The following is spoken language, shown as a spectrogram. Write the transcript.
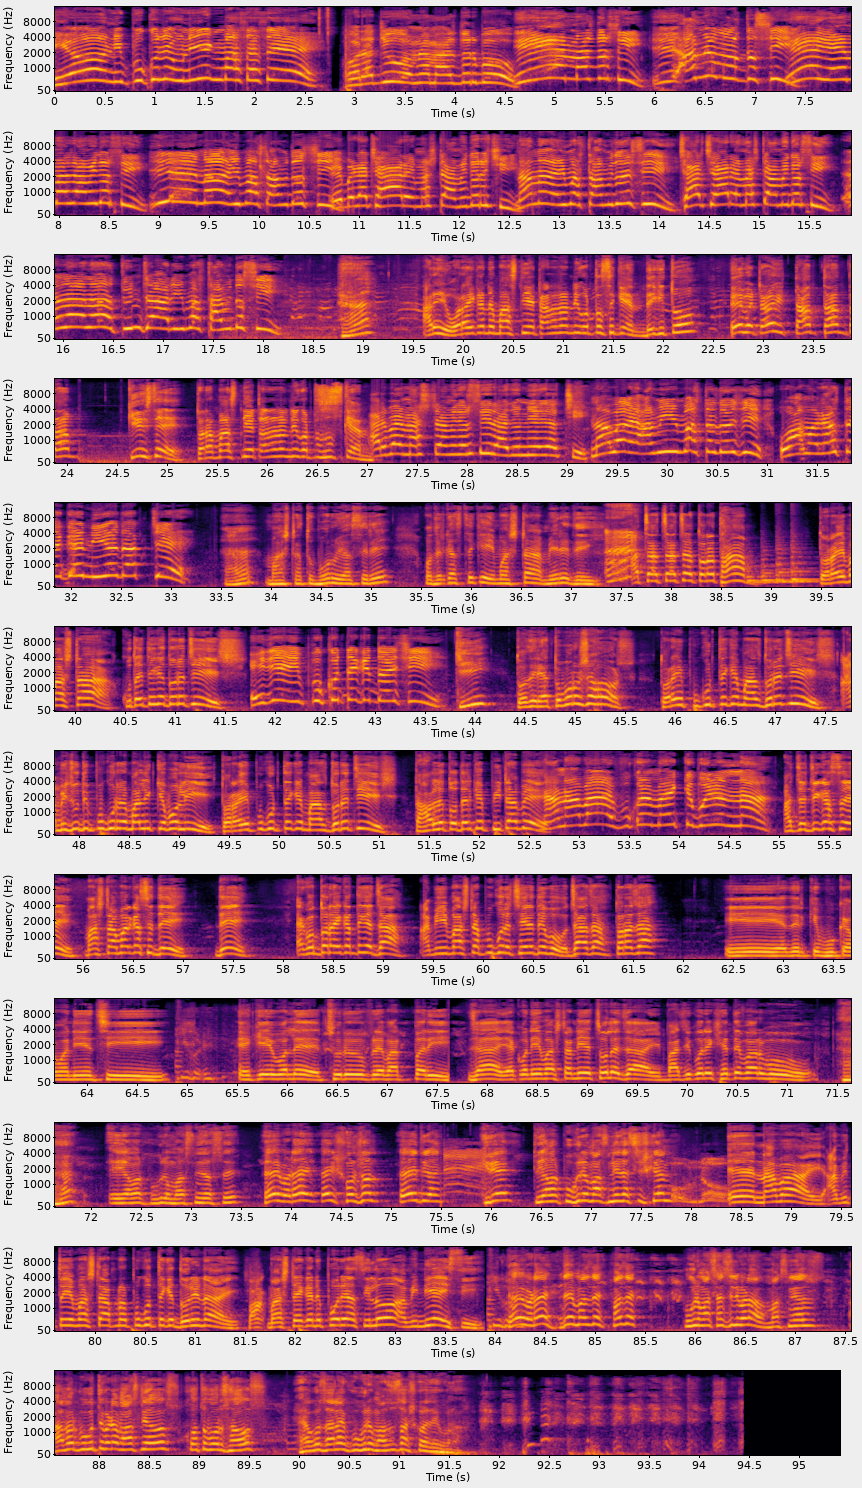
Leone এই পুকুরে অনেক মাছ আছে। ও রাজু আমরা মাছ ধরবো। এ আমি মাছ ধরছি। এ আমিও মাছ ধরছি। এ এই মাছ আমি ধরছি। এ না এই মাছটা আমি ধরছি। এ বেটা ছাড় এই মাছটা আমি ধরেছি। না না এই মাছটা আমি ধরেছি। ছাড় ছাড় এই মাছটা আমি ধরছি। না না তুই ছাড় এই মাছটা আমি ধরছি। হ্যাঁ? আরে ওরা এখানে মাছ নিয়ে টানাটানি করতেছে কেন? দেখি তো। এ বেটা এই থাম থাম থাম। কি হয়েছে তোরা মাছ নিয়ে টানাটানি করতেছিস কেন? আরে ভাই মাছটা আমি ধরছি রাজু নিয়ে যাচ্ছি। না ভাই আমি এই মাছটা ধরেছি। ও আমার কাছ থেকে নিয়ে যাচ্ছে। হ্যাঁ মাছটা তো বড়ই আছে রে। ওদের কাছ থেকে এই মাছটা মেরে দেই। আচ্ছা আচ্ছা আচ্ছা তোরা থাম। তোরা এই মাছটা কোথায় থেকে ধরেছিস? এই যে এই পুকুর থেকে ধরেছি। কি? তোদের এত বড় সাহস? তোরা এই পুকুর থেকে মাছ ধরেছিস? আমি যদি পুকুরের মালিককে বলি তোরা এই পুকুর থেকে মাছ ধরেছিস তাহলে তোদেরকে পিটাবে। না না ভাই পুকুরের আচ্ছা ঠিক আছে। মাছটা আমার কাছে দে দে। এখন তোরা এখান থেকে যা আমি এই মাছটা পুকুরে ছেড়ে দেবো। যা যা তোরা যা। এ এদেরকে বুকা বানিয়েছি। একে বলে ছুরের উপরে বাট পারি যাই এখন এই মাছটা নিয়ে চলে যাই বাজি করে খেতে পারব। হ্যাঁ এই আমার পুকুরে মাছ নিয়ে যাচ্ছে। এই বেটা এই, এই শোন শোন এই আয়। কিরে তুই আমার পুকুরে মাছ নিয়ে যাচ্ছিস কেন? এ না ভাই আমি তো এই মাছটা আপনার পুকুর থেকে ধরি নাই। মাছটা এখানে পড়ে আসিল আমি নিয়ে আইছি। এই বেড়া দে মাছ দে মাছ দে। পুকুরে মাছ আসলি বেড়া মাছ নিয়ে আসুস। আমার পুকুরতে বেড়া মাছ নিয়ে আসুস কত বড় সাহস। হ্যাঁ গো জ্বালায় পুকুরে মাছও চাষ করা দেবো না।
